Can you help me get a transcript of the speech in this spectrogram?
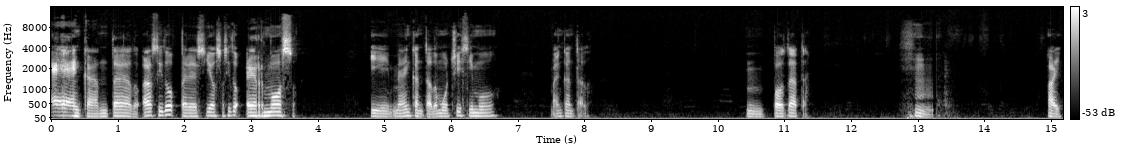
encantado. Ha sido precioso, ha sido hermoso. Y me ha encantado muchísimo. Me ha encantado. Mm, postdata. Hmm. Ay,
